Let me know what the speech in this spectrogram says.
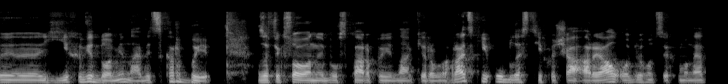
е, їх відомі навіть скарби. Зафіксований був скарб і на Кіровоградській області, хоча ареал обігу цих монет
